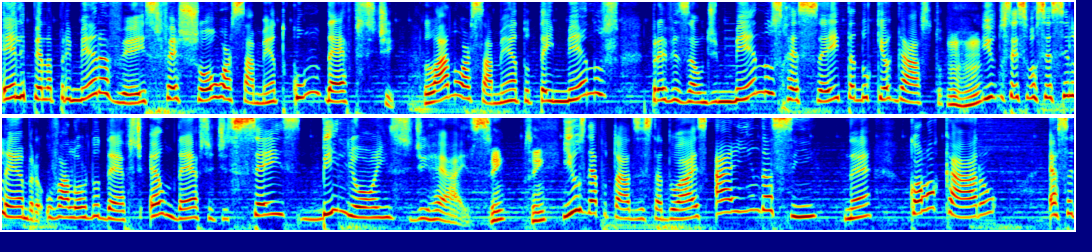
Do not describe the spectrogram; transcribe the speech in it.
Ele, pela primeira vez, fechou o orçamento com um déficit. Lá no orçamento tem menos previsão de menos receita do que o gasto. Uhum. E não sei se você se lembra, o valor do déficit é um déficit de 6 bilhões de reais. Sim, sim. E os deputados estaduais ainda assim, né, colocaram essa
